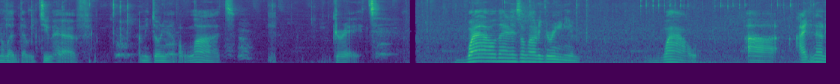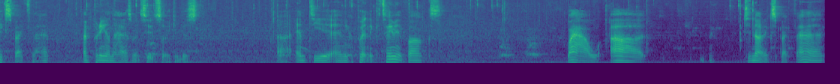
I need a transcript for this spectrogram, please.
the lead that we do have. I mean, don't even have a lot. Great. Wow, that is a lot of uranium. Wow. Uh, I did not expect that. I'm putting on the hazmat suit so I can just uh, empty it and we can put it in the containment box. Wow. Uh, did not expect that.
